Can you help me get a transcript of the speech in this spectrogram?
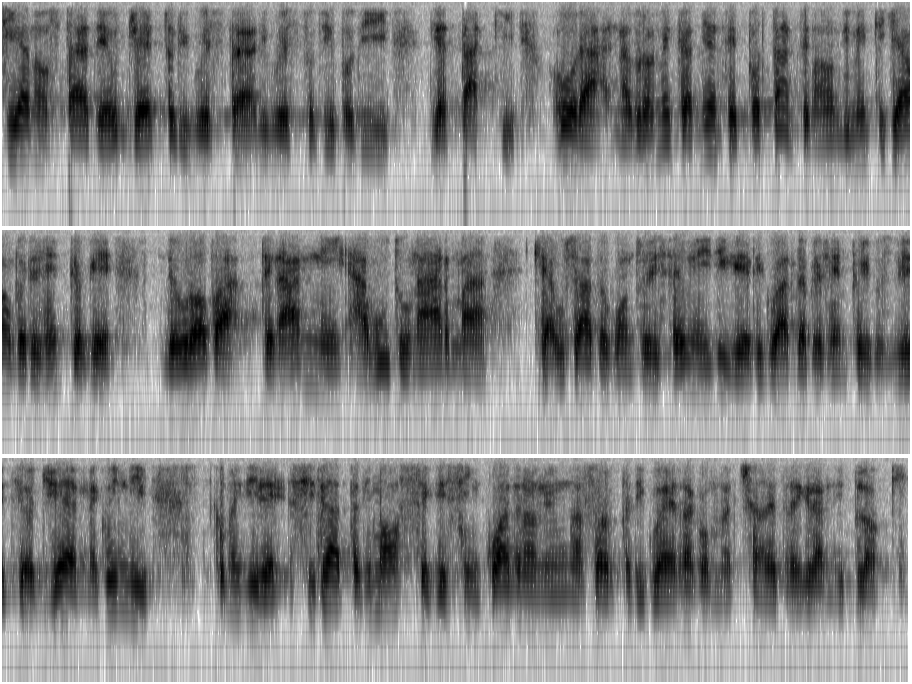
siano state oggetto di, questa, di questo tipo di, di, attacchi. Ora, naturalmente l'ambiente è importante, ma non dimentichiamo per esempio che l'Europa per anni ha avuto un'arma che ha usato contro gli Stati Uniti che riguarda per esempio i cosiddetti OGM, quindi come dire, si tratta di mosse che si inquadrano in una sorta di guerra commerciale tra i grandi blocchi.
